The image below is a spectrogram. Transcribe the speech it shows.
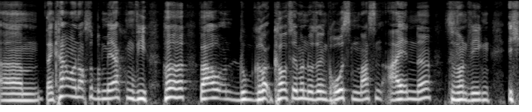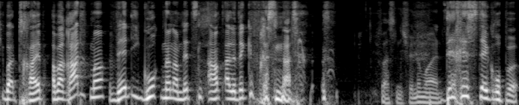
Ähm, dann kamen auch noch so Bemerkungen wie, "Hä, wow, du kaufst immer nur so in großen Massen ein, ne? So von wegen, ich übertreibe. Aber ratet mal, wer die Gurken dann am letzten Abend alle weggefressen hat. Ich weiß nicht, wenn du meinst. Der Rest der Gruppe.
